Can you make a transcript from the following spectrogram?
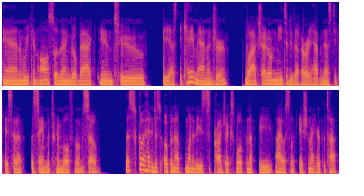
And we can also then go back into the SDK manager. Well, actually, I don't need to do that. I already have an SDK set up the same between both of them. So let's go ahead and just open up one of these projects. We'll open up the iOS location right here at the top.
